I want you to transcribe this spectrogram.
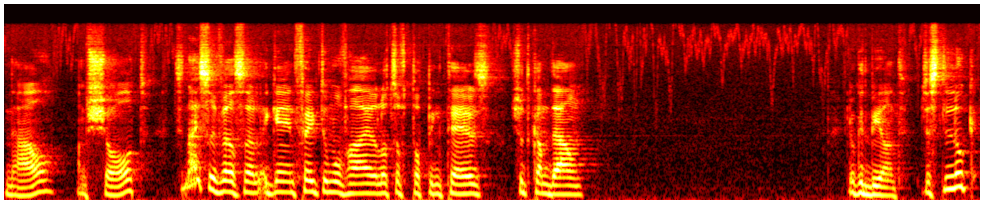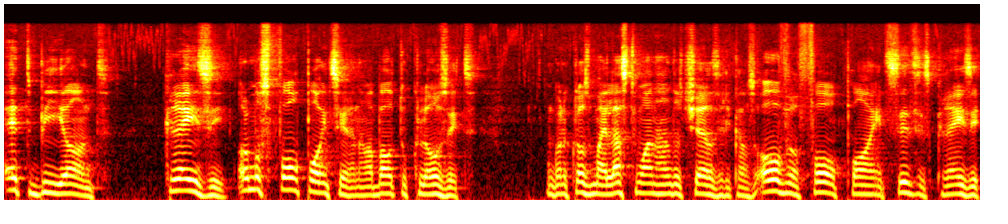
Now I'm short. It's a nice reversal. Again, failed to move higher, lots of topping tails. Should come down. Look at Beyond. Just look at Beyond. Crazy. Almost four points here and I'm about to close it. I'm going to close my last 100 shares. Here comes over four points. This is crazy.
